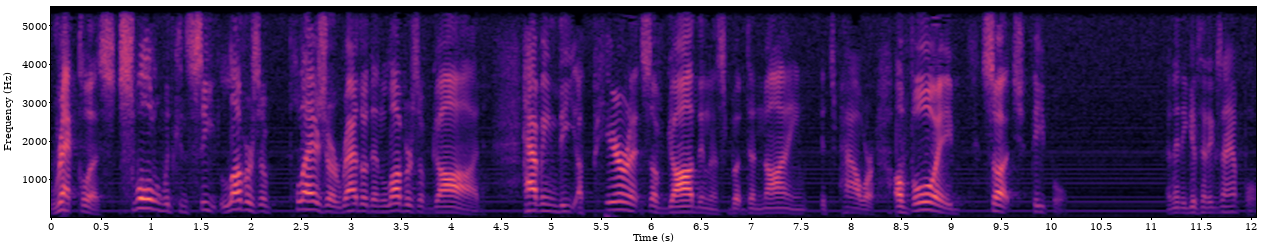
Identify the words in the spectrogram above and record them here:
reckless, swollen with conceit, lovers of pleasure rather than lovers of God, having the appearance of godliness but denying its power. Avoid such people. And then he gives an example.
